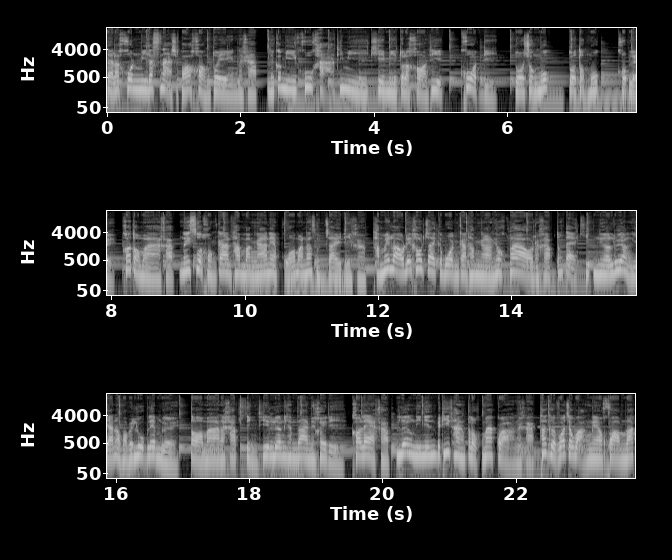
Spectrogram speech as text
แต่ละคนมีลักษณะเฉพาะของตัวเองนะครับแล้วก็มีคู่ขาที่มีเคมีตัวละครที่โคตรดี ตัวชงมุก ตัวตบมุกครบเลย ข้อต่อมาครับในส่วนของการทำมังงะเนี่ยผมว่ามันน่าสนใจดีครับทำให้เราได้เข้าใจกระบวนการทำงานคร่าวๆนะครับตั้งแต่คิดเนื้อเรื่องยันออกมาเป็นรูปเล่มเลย ต่อมานะครับสิ่งที่เรื่องที่ทำได้ไม่ค่อยดี ข้อแรกครับเรื่องนี้เน้นไปที่ทางตลกมากกว่านะครับถ้าเกิดว่าจะหวังแนวความรัก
